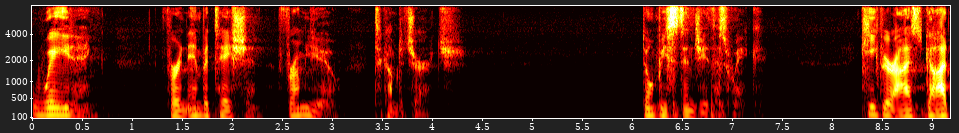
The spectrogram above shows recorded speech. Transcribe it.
waiting for an invitation from you to come to church. Don't be stingy this week. Keep your eyes. God,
